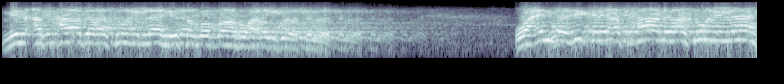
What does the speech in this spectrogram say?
من أصحاب رسول الله صلى الله عليه وسلم. وعند ذكر أصحاب رسول الله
